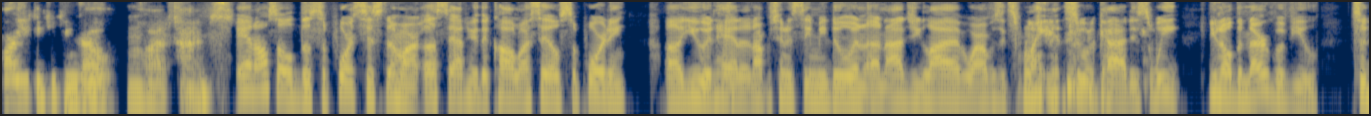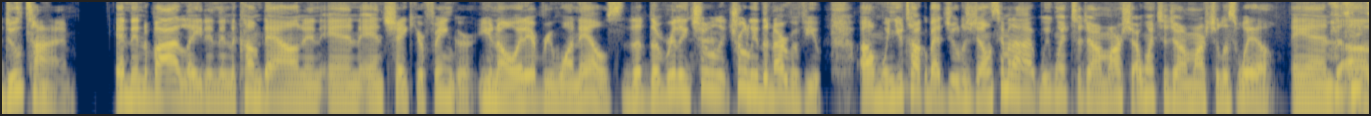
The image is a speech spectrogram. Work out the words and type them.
far you think you can go mm-hmm. a lot of times. And also the support system or us out here that call ourselves supporting. Uh, you had had an opportunity to see me doing an IG live where I was explaining to a guy this week, you know, the nerve of you to do time and then to violate and then to come down and and and shake your finger, you know, at everyone else. The the really truly truly the nerve of you. Um, when you talk about Julius Jones, him and I we went to John Marshall. I went to John Marshall as well, and uh,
